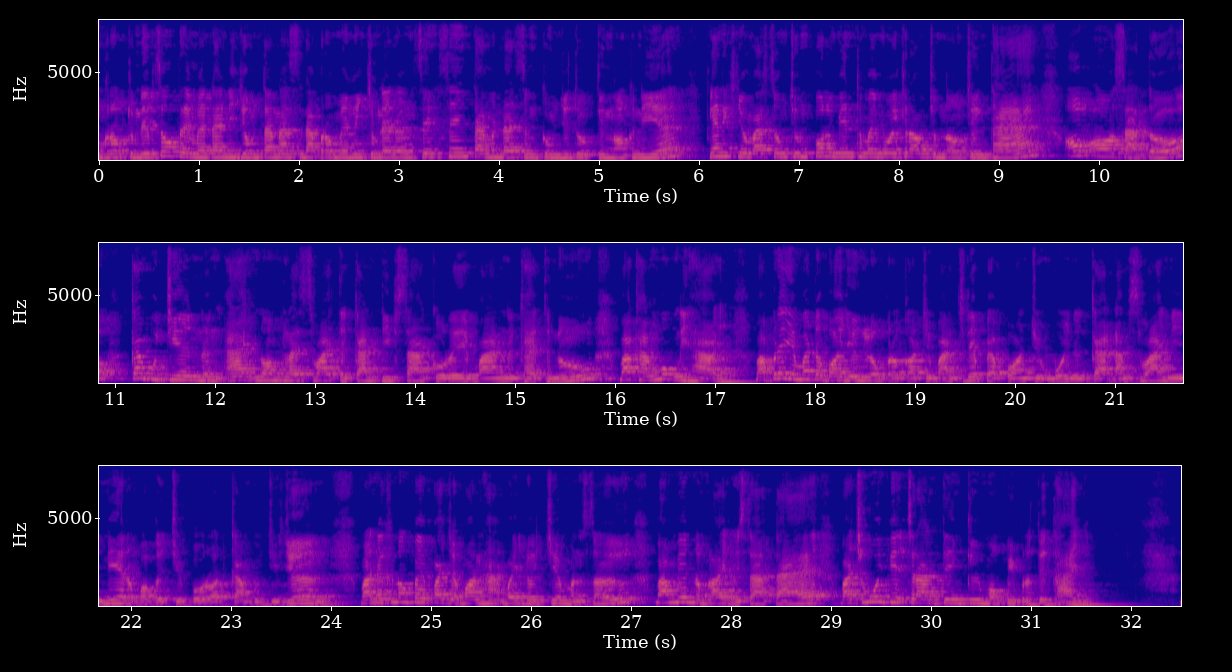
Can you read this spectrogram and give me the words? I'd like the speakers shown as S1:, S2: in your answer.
S1: មគោរពជំរាបសួរប្រិយមិត្តដែលនិយមតាមដានស្ដាប់ព័ត៌មាននិងចំណេះដឹងផ្សេងៗតាមបណ្ដាញសង្គម YouTube ទាំងអស់គ្នាថ្ងៃនេះខ្ញុំបាទសូមជូនព័ត៌មានថ្មីមួយក្រោមចំណងជើងថាអបអសាទរកម្ពុជានឹងអាចនាំផ្លែស្វាយទៅកាន់ទីផ្សារកូរ៉េបាននៅខែធ្នូបាទខាងមុខនេះហើយបាទប្រិយមិត្តរបស់យើងលោកប្រកាសជាបានជ្រាបពាក់ព័ន្ធជាមួយនឹងការដាំស្វាយនានារបស់ប្រជាពលរដ្ឋកម្ពុជាយើងបាទនៅក្នុងពេលបច្ចុប្បន្នហាក់បីដូចជាមិនសូវបាទមានតម្លៃដោយសារតែបាទឈ្មោះភាគច្រើនទីងគឺមកពីប្រទេសថៃ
